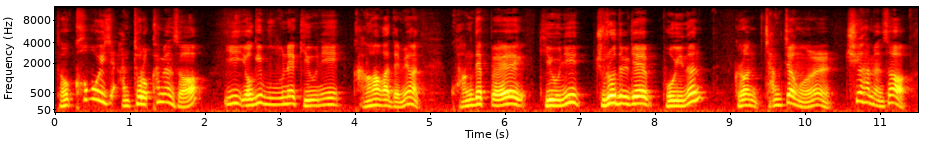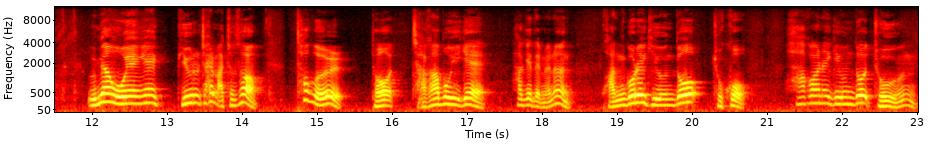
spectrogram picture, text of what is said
더 커 보이지 않도록 하면서 이 여기 부분의 기운이 강화가 되면 광대뼈의 기운이 줄어들게 보이는 그런 장점을 취하면서 음양오행의 비율을 잘 맞춰서 턱을 더 작아 보이게 하게 되면은 관골의 기운도 좋고 하관의 기운도 좋은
